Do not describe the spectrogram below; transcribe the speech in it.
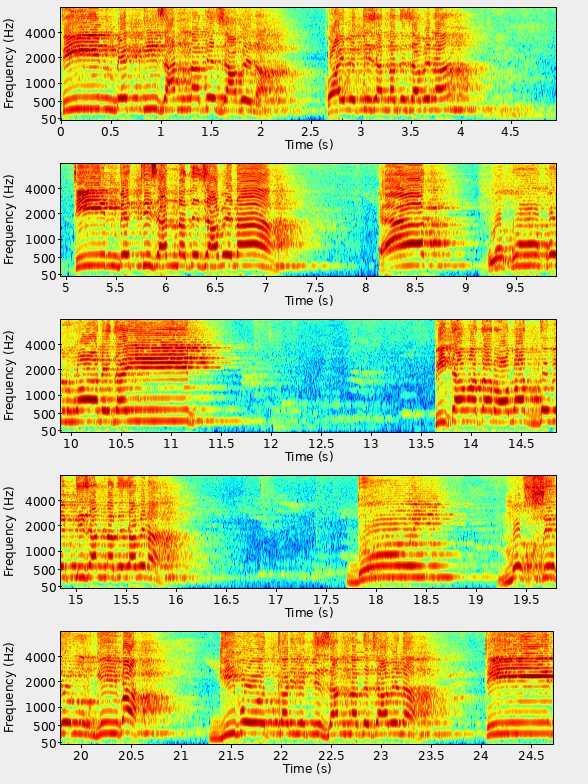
তিন ব্যক্তি জান্নাতে যাবে না। কয় ব্যক্তি জান্নাতে যাবে না? তিন ব্যক্তি জান্নাতে যাবে না। এক, উকুকুল ওয়ালিদাইন। পিতা মাতার অবাধ্য ব্যক্তি জান্নাতে যাবে না। দুই, মুখসিরুল গিবা। গিবতকারী ব্যক্তি জান্নাতে যাবে না। তিন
